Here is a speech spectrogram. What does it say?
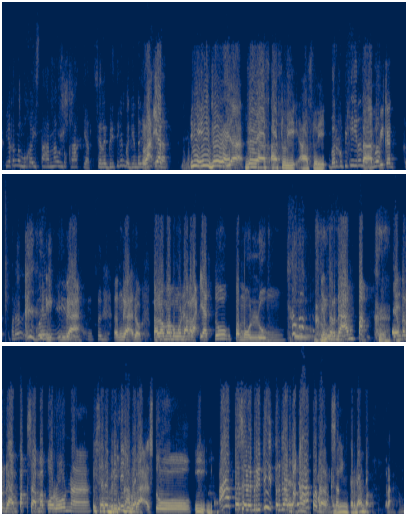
dia kan membuka istana untuk rakyat. Selebriti kan bagian dari Rakyat. rakyat. Ih, ih, jelas, Iya. jelas asli, asli. Baru kepikiran Tapi gua. kan Padahal gue yang ini. Enggak. Enggak dong. Kalau mau mengundang rakyat tuh pemulung tuh yang terdampak, yang terdampak sama corona. Ih, selebriti Tukang juga. bakso. Ih, Apa selebriti terdampak apa, Bang? anjing terdampak.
